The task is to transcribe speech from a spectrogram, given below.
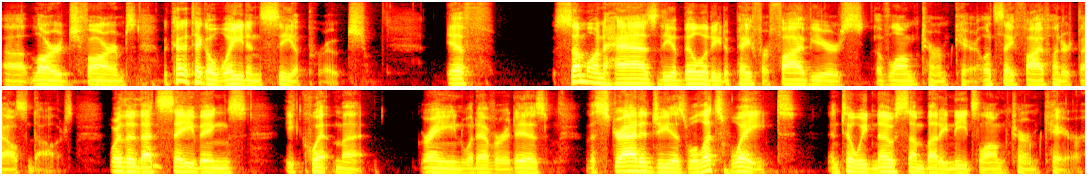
uh, large farms, we kind of take a wait and see approach. If someone has the ability to pay for five years of long term care, let's say $500,000, whether that's savings, equipment, grain, whatever it is, the strategy is well, let's wait until we know somebody needs long term care.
